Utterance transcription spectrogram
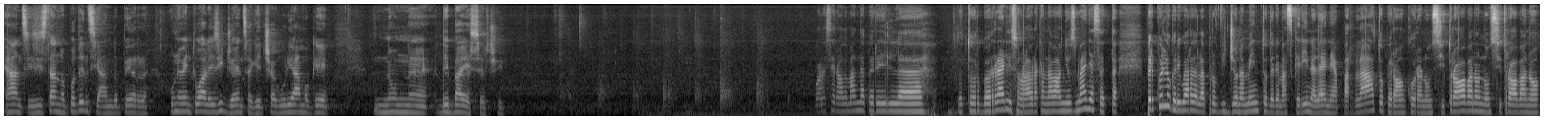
anzi si stanno potenziando per un'eventuale esigenza che ci auguriamo che non eh, debba esserci. Buonasera, una domanda per il eh, dottor Borrelli, sono Laura Cannavò, News Mediaset. Per quello che riguarda l'approvvigionamento delle mascherine, lei ne ha parlato, però ancora non si trovano, non si trovano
